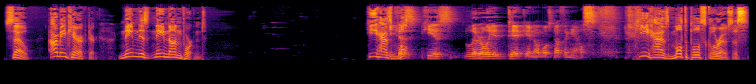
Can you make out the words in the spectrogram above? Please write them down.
So, our main character, name is name not important. He has mul- he is literally a dick and almost nothing else. he has multiple sclerosis.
